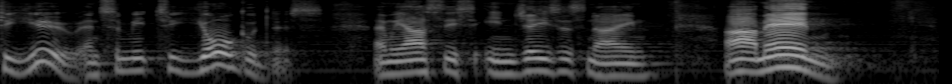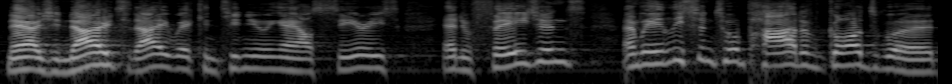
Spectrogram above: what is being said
to you and submit to your goodness. And we ask this in Jesus' name. Amen. Now, as you know, today we're continuing our series at Ephesians, and we listen to a part of God's Word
